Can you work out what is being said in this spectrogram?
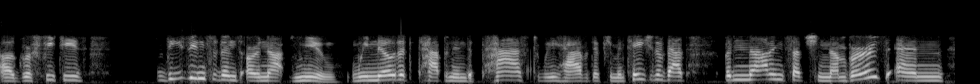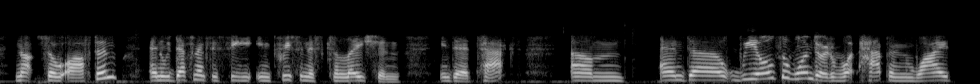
uh, graffitis. These incidents are not new. We know that it happened in the past. We have documentation of that, but not in such numbers and not so often. And we definitely see increasing escalation in the attacks. Um, and uh, we also wondered what happened, why it's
